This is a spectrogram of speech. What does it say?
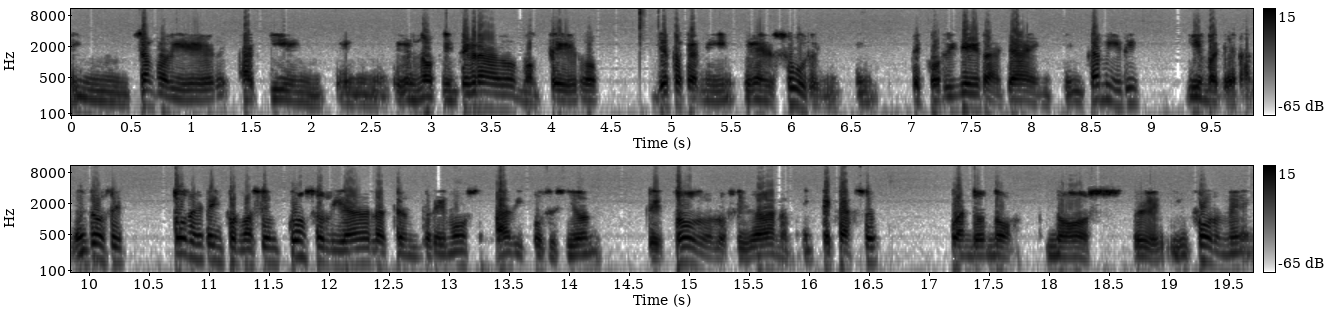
en San Javier, aquí en, el norte integrado, Montero, Yapacaní, en el sur, en, de Cordillera, allá en, Camiri y en Vallarano. Entonces, toda esta información consolidada la tendremos a disposición de todos los ciudadanos, en este caso, cuando nos, eh, informe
